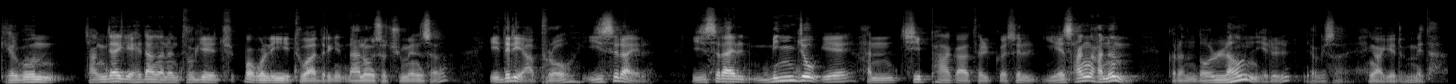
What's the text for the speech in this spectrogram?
결국은 장자에게 해당하는 두 개의 축복을 이 두 아들에게 나누어서 주면서 이들이 앞으로 이스라엘, 이스라엘 민족의 한 지파가 될 것을 예상하는 그런 놀라운 일을 여기서 행하게 됩니다.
